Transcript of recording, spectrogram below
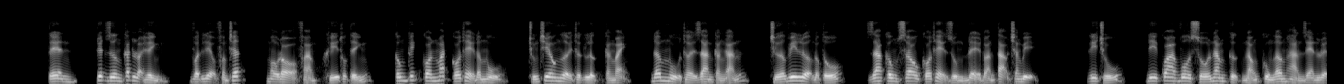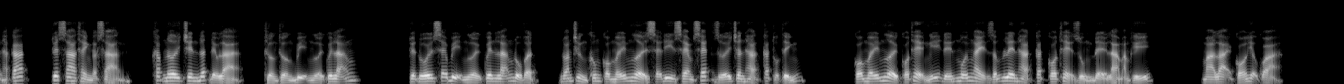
Tên, tuyết dương cắt loại hình, vật liệu phẩm chất, màu đỏ phàm khí thuộc tính, công kích con mắt có thể đâm mù, chúng chiêu người thực lực càng mạnh, đâm mù thời gian càng ngắn, chứa vi lượng độc tố, gia công sau có thể dùng để đoán tạo trang bị. Ghi chú, đi qua vô số năm cực nóng cùng âm hàn rèn luyện hạt cát, tuyết sa thành đặc sản, khắp nơi trên đất đều là, thường thường bị người quên lãng tuyệt đối sẽ bị người quên lãng đồ vật, đoán chừng không có mấy người sẽ đi xem xét dưới chân hạt cát thuộc tính. Có mấy người có thể nghĩ đến mỗi ngày dẫm lên hạt cát có thể dùng để làm ám khí, mà lại có hiệu quả.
